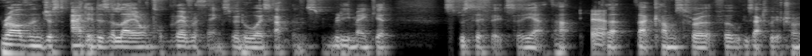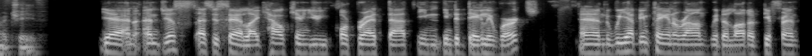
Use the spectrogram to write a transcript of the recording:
rather than just add it as a layer on top of everything so it always happens really make it specific so yeah that yeah. that that comes for for exactly what you're trying to achieve yeah and, and just as you said like how can you incorporate that in in the daily work and we have been playing around with a lot of different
